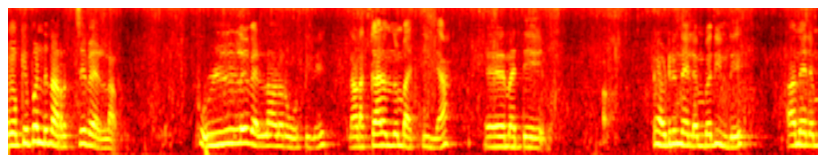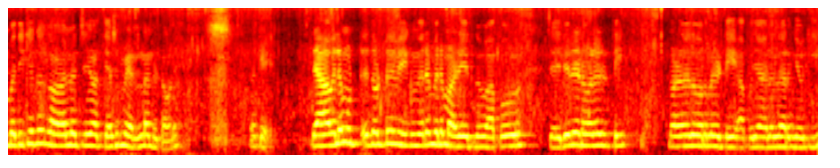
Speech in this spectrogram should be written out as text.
നോക്കിയപ്പോൾ ഉണ്ട് നിറച്ച് വെള്ളം. ഫുള്ള് വെള്ളമാണ് റോട്ടിൽ നടക്കാനൊന്നും പറ്റില്ല മറ്റേ അവിടെ ഒരു നിലമ്പതി ഉണ്ട്. ആ നിലമ്പതിക്കൊക്കെ കാണാൻ വെച്ച് കഴിഞ്ഞാൽ അത്യാവശ്യം വെള്ളം ഉണ്ട് കേട്ടോ അവിടെ. ഓക്കെ. രാവിലെ തൊട്ട് വൈകുന്നേരം വരെ മഴയായിരുന്നു. അപ്പോൾ ചെറിയൊരു ഇടവേള കിട്ടി. മഴ തുറന്ന് കിട്ടി. അപ്പോൾ ഞാനൊന്ന് ഇറങ്ങി നോക്കി.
